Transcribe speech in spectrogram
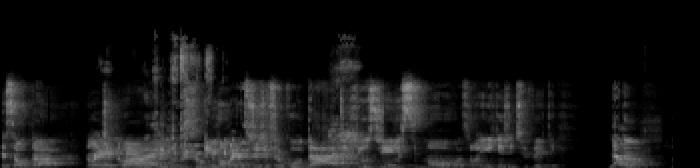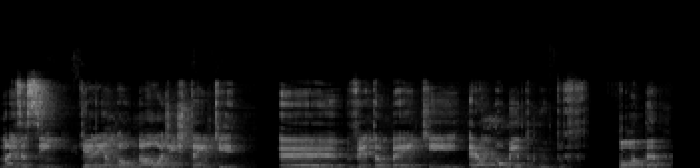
ressaltar. Não é, É, tipo, não é ah, horrível. em momentos de dificuldade que os gênios se mostram. Aí que a gente vê que. Não, mas assim, querendo ou não, a gente tem que é, ver também que é um momento muito foda.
